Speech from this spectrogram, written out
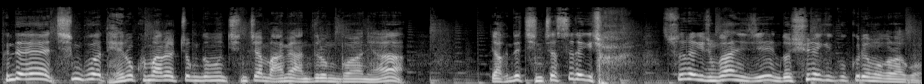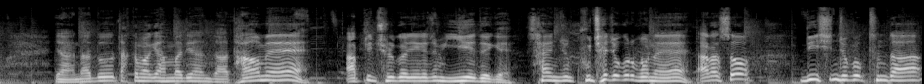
근데 친구가 대놓고 말할 정도면 진짜 마음에 안 들은 거 아니야? 야 근데 진짜 쓰레기 좀 쓰레기 준 거 아니지? 너 슈레기국 끓여 먹으라고. 야 나도 따끔하게 한마디 한다. 다음에 앞뒤 줄거리가 좀 이해되게 사연 좀 구체적으로 보내. 알았어? 네 신청곡 튼다.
